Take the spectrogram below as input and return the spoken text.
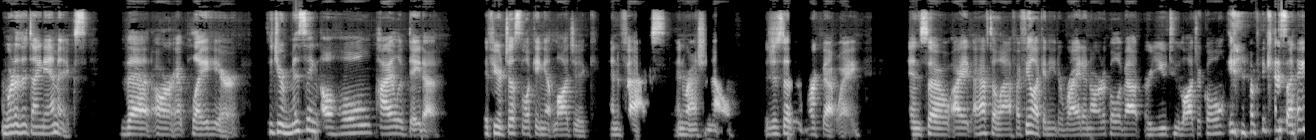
What are the dynamics that are at play here? That you're missing a whole pile of data if you're just looking at logic and facts and rationale. It just doesn't work that way. And so I, I have to laugh. I feel like I need to write an article about are you too logical? You know, because I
